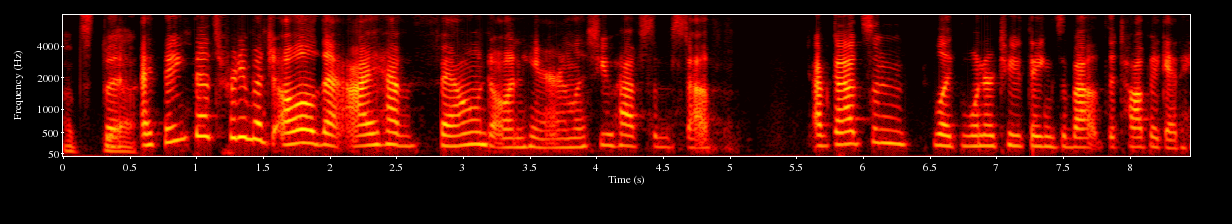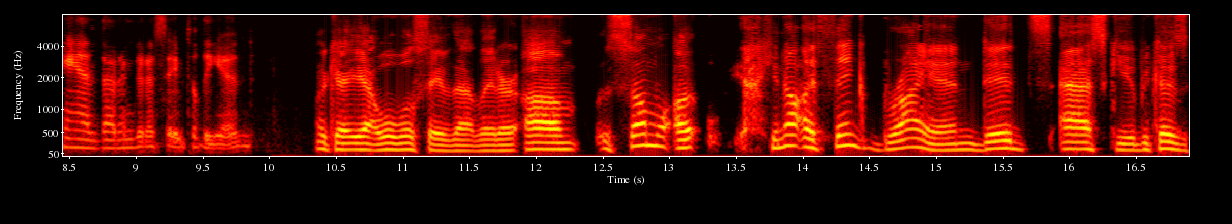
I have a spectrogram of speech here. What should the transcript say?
That's but yeah. I think that's pretty much all that I have found on here, unless you have some stuff. I've got some like one or two things about the topic at hand that I'm gonna save till the end. Okay, yeah, well, we'll save that later. Um, some, uh, you know, I think Brian did ask you because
